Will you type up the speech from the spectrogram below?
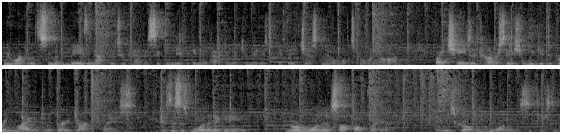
We work with some amazing athletes who can have a significant impact in their communities if they just know what's going on. By changing the conversation, we get to bring light into a very dark place. Because this is more than a game, you are more than a softball player, and these girls are more than a statistic.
